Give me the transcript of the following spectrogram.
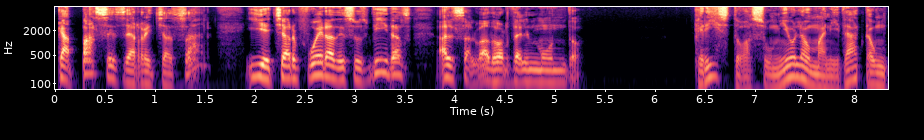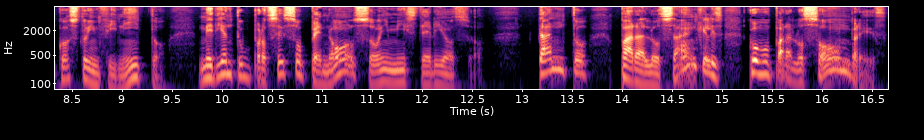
capaces de rechazar y echar fuera de sus vidas al Salvador del mundo. Cristo asumió la humanidad a un costo infinito, mediante un proceso penoso y misterioso, tanto para los ángeles como para los hombres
